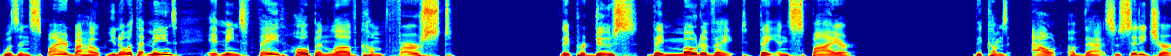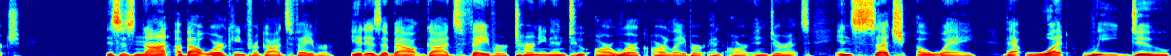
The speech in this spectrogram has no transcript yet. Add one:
was inspired by hope. You know what that means? It means faith, hope, and love come first. They produce, they motivate, they inspire. That comes out of that. So, City Church, this is not about working for God's favor. It is about God's favor turning into our work, our labor, and our endurance in such a way that what we do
